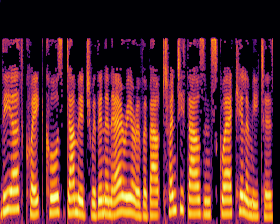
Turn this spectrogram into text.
The earthquake caused damage within an area of about 20,000 square kilometers,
